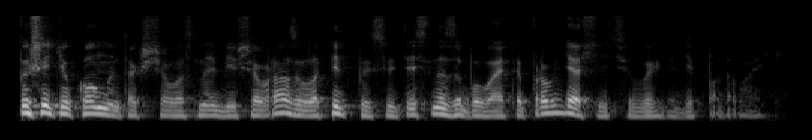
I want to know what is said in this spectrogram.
Пишіть у коментах, що вас найбільше вразило. Підписуйтесь, не забувайте про вдячність у вигляді вподобайки.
